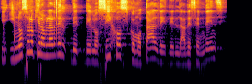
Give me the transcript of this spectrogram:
y, no solo quiero hablar de, los hijos como tal, de la descendencia.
